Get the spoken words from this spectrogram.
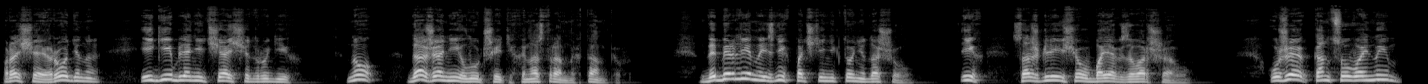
«Прощай, Родина», и гибли они чаще других, но даже они лучше этих иностранных танков. До Берлина из них почти никто не дошел. Их сожгли еще в боях за Варшаву. Уже к концу войны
